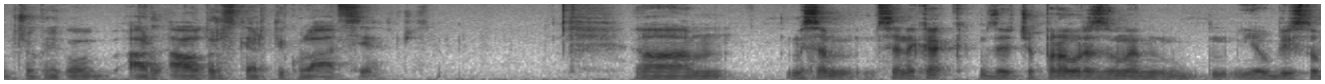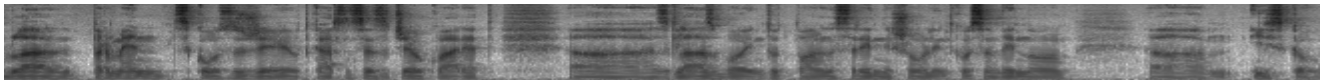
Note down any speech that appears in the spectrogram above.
rekel, ar, avtorske artikulacije. Um, mislim, se nekako, če prav razumem, je v bistvu bila premen skozi že odkar sem se začel ukvarjati uh, z glasbo in tudi pa na srednji šoli in tako sem vedno um, iskal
